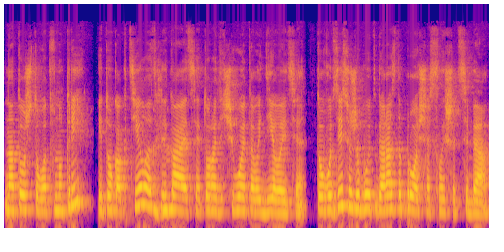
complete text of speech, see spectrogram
на то, что вот внутри, и то, как тело откликается, и то, ради чего это вы делаете, то вот здесь уже будет гораздо проще слышать себя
